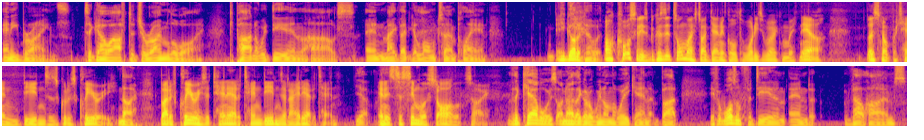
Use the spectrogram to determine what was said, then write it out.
any brains to go after Jarome Luai to partner with Dearden in the halves and make that your long term plan, you got to do it. oh of course it is because it's almost identical to what he's working with now let's not pretend Dearden's as good as Cleary No, but if Cleary's a 10 out of 10 Dearden's an 8 out of 10 yeah, and it's a similar style so the Cowboys. I know they got a win on the weekend, but if it wasn't for Dearden and Val Holmes,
